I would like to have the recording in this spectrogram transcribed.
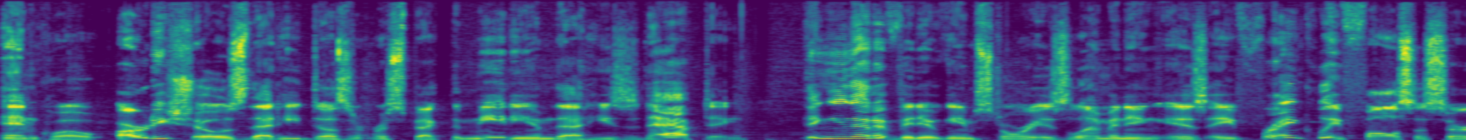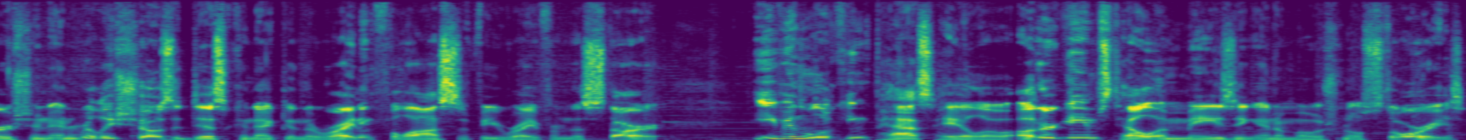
end quote, already shows that he doesn't respect the medium that he's adapting. Thinking that a video game story is limiting is a frankly false assertion and really shows a disconnect in the writing philosophy right from the start. Even looking past Halo, other games tell amazing and emotional stories,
